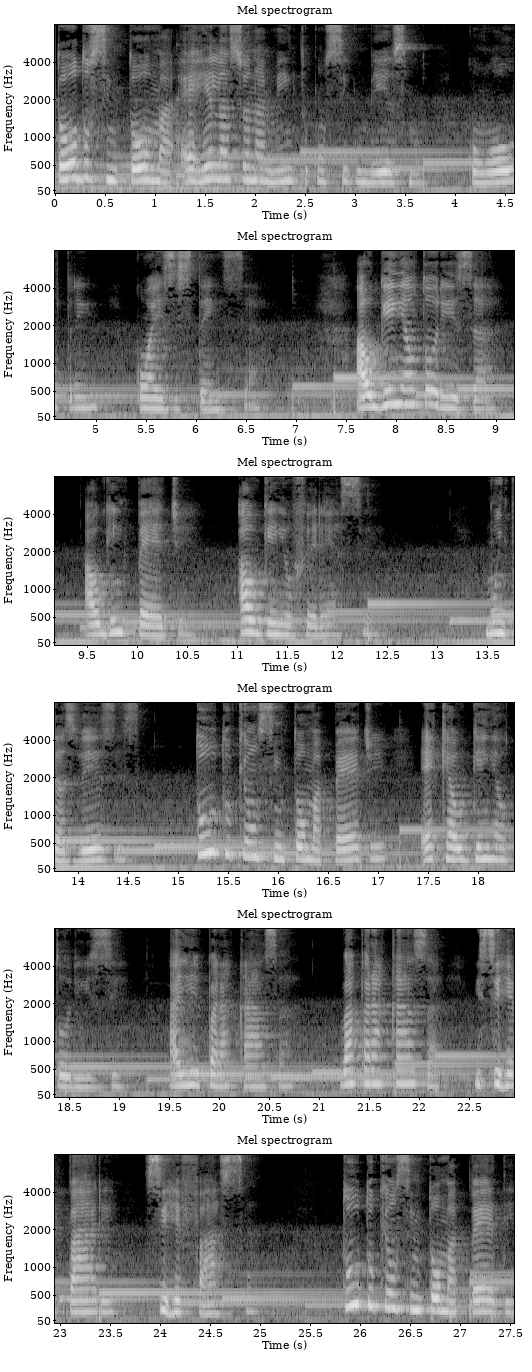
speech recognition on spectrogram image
Todo sintoma é relacionamento consigo mesmo, com outrem, com a existência. Alguém autoriza, alguém pede, alguém oferece. Muitas vezes, tudo que um sintoma pede é que alguém autorize a ir para casa. Vá para casa e se repare, se refaça. Tudo que um sintoma pede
